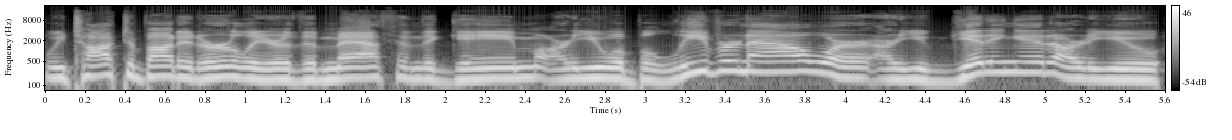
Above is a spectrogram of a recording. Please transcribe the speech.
We talked about it earlier. The math in the game. Are you a believer now, or are you getting it? Are you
